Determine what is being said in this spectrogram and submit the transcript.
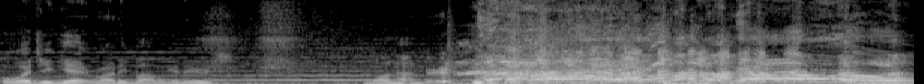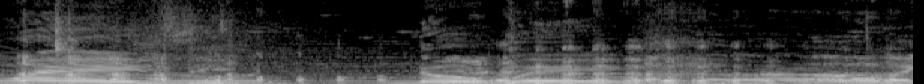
What'd you get, Roddy Baba Ganoush? 100. No way, dude. No way. Oh my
